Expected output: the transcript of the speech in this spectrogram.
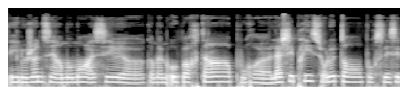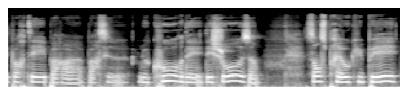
et le jeûne, c'est un moment assez euh, quand même opportun pour euh, lâcher prise sur le temps, pour se laisser porter par, par le cours des, des, choses, sans se préoccuper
